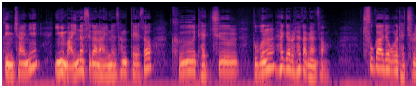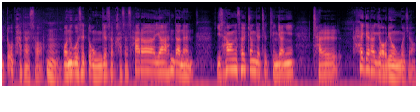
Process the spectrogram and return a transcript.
그 임차인이 이미 마이너스가 나 있는 상태에서 그 대출 부분을 해결을 해가면서 추가적으로 대출을 또 받아서 음. 어느 곳에 또 옮겨서 가서 살아야 한다는 이 상황 설정 자체 굉장히 잘 해결하기 어려운 거죠.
